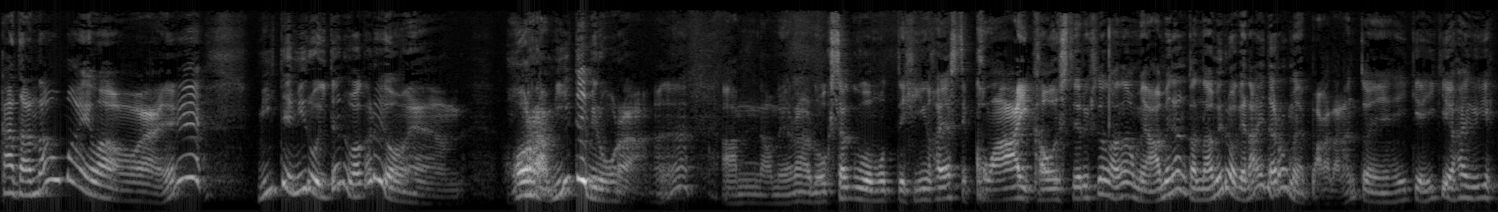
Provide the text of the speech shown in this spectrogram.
カだな、お前は、お前。見てみろ、痛いの分かるよ、お前。ほら、見てみろ、ほら。あんなおめえな、六尺を持って品生やして怖い顔してる人がな、おめえ、飴なんか舐めるわけないだろ、お前。バカだなんと。行け、行け、早く行け。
